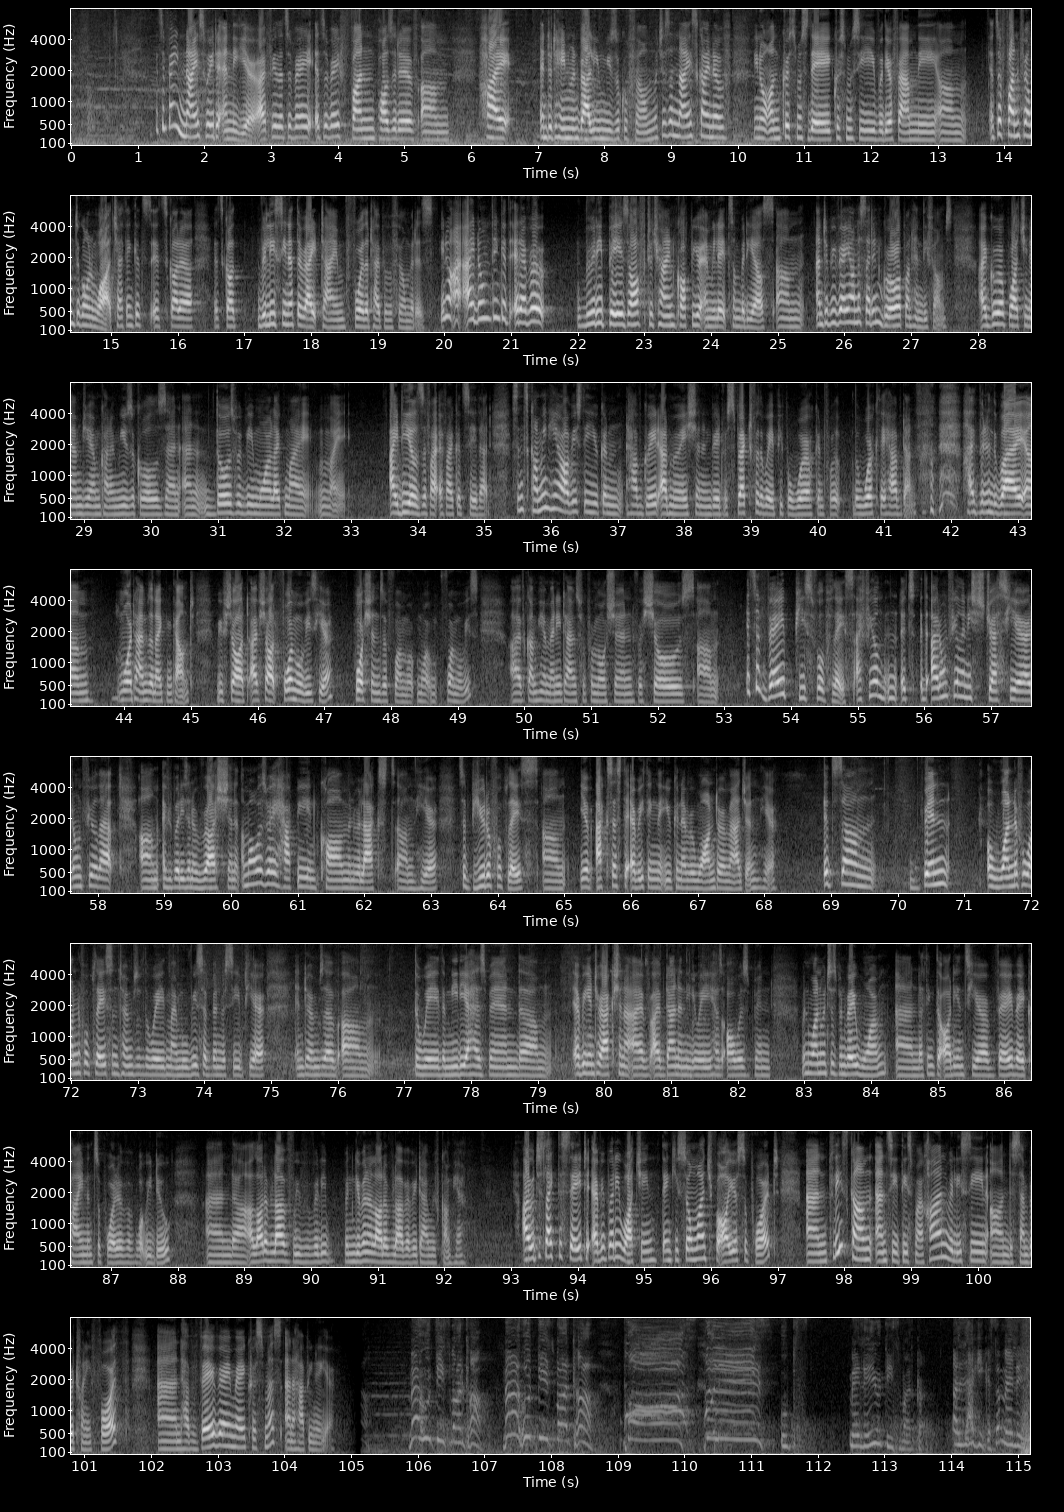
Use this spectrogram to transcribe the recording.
It's a very nice way to end the year. I feel it's a very it's a very fun, positive, um, high entertainment value musical film, which is a nice kind of you know on Christmas Day, Christmas Eve with your family. Um, it's a fun film to go and watch. I think it's it's got a it's got releasing at the right time for the type of a film it is. You know, I, I don't think it, it ever really pays off to try and copy or emulate somebody else. Um, and to be very honest, I didn't grow up on Hindi films. I grew up watching MGM kind of musicals, and, and those would be more like my, my ideals, if I, if I could say that. Since coming here, obviously, you can have great admiration and great respect for the way people work and for the work they have done. I've been in Dubai um, more times than I can count. We've shot, I've shot four movies here, portions of four, mo four movies. I've come here many times for promotion, for shows. Um, it's a very peaceful place. I feel it's. I don't feel any stress here. I don't feel that um, everybody's in a rush, and I'm always very happy and calm and relaxed um, here. It's a beautiful place. Um, you have access to everything that you can ever want or imagine here. It's um, been a wonderful, wonderful place in terms of the way my movies have been received here, in terms of um, the way the media has been. The, um, every interaction I've, I've done in the UAE has always been, been one which has been very warm. And I think the audience here are very, very kind and supportive of what we do. And uh, a lot of love. We've really been given a lot of love every time we've come here. I would just like to say to everybody watching, thank you so much for all your support. And please come and see Tees Maar Khan, releasing on December 24th. And have a very, very Merry Christmas and a Happy New Year. मैं नहीं हूँ तीस मार का। अल्लाह की कसम मैं नहीं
